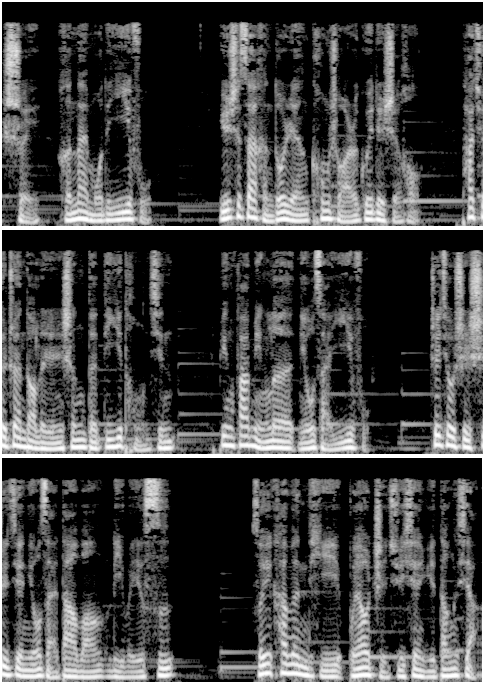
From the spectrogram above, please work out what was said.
水和耐磨的衣服，于是，在很多人空手而归的时候，他却赚到了人生的第一桶金，并发明了牛仔衣服。这就是世界牛仔大王李维斯。所以看问题不要只局限于当下，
